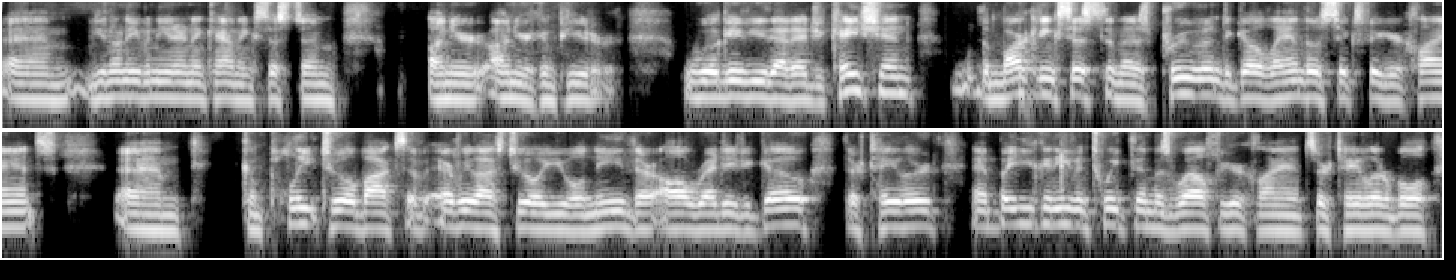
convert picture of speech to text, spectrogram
Um, you don't even need an accounting system on your on your computer. We'll give you that education, the marketing system that is proven to go land those six figure clients. Um, complete toolbox of every last tool you will need. They're all ready to go. They're tailored, and but you can even tweak them as well for your clients. They're tailorable.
